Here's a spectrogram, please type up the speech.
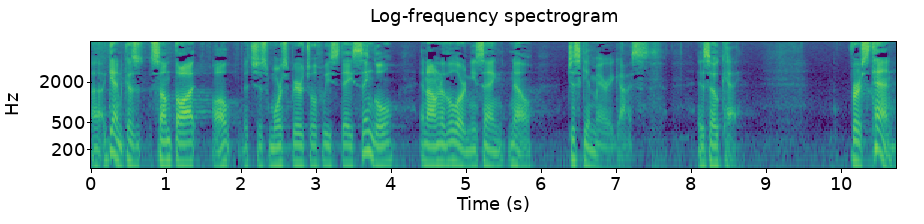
uh, again, because some thought, well, it's just more spiritual if we stay single and honor the Lord. And he's saying, no, just get married, guys. It's okay. Verse 10.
